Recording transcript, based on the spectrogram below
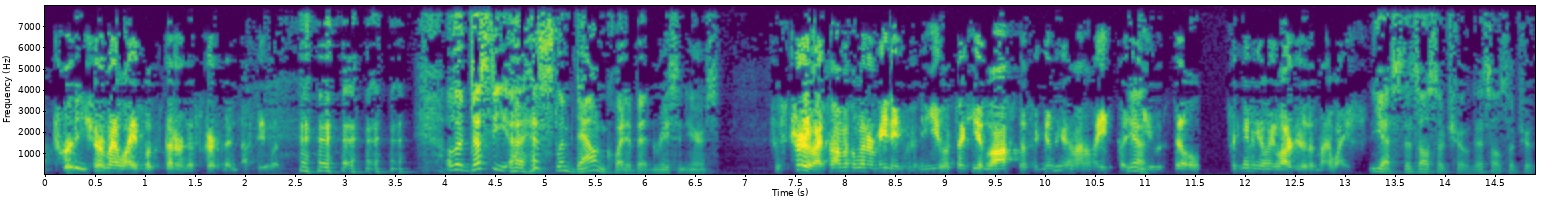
pretty sure my wife looks better in a skirt than Dusty would. Although Dusty uh, has slimmed down quite a bit in recent years. It's true. I saw him at the winter meeting. and he looked like he had lost a significant amount of weight, but yeah. he was still significantly larger than my wife. Yes, that's also true. That's also true.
